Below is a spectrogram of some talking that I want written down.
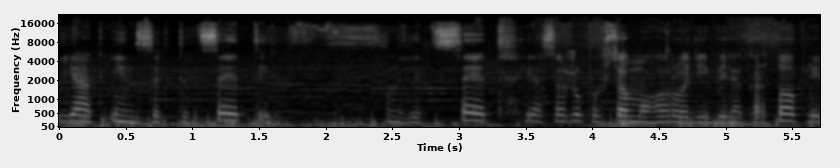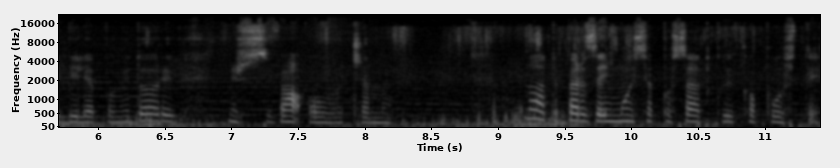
як інсектицид, фунгіцид. Я сажу по всьому городі біля картоплі, біля помідорів, між всіма овочами. Ну, а тепер займуся посадкою капусти.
